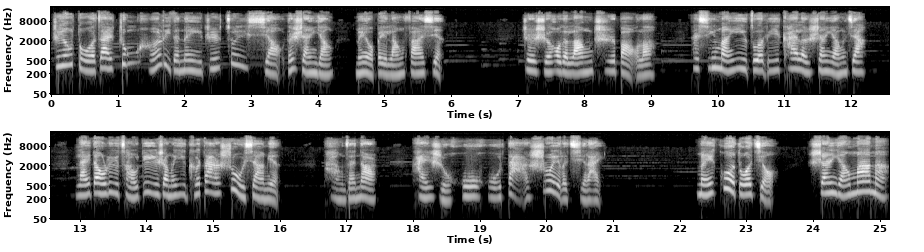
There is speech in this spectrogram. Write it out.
只有躲在中河里的那一只最小的山羊没有被狼发现。这时候的狼吃饱了，它心满意足地离开了山羊家，来到绿草地上的一棵大树下面。躺在那儿，开始呼呼大睡了起来。没过多久，山羊妈妈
